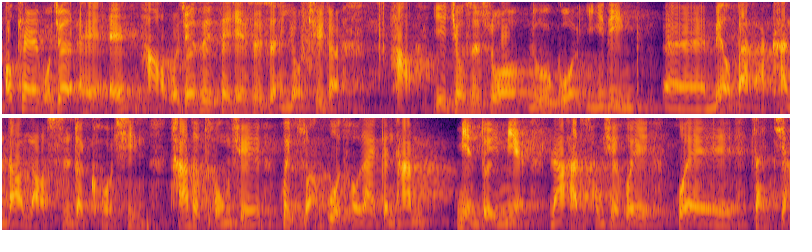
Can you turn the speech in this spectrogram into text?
，OK，我觉得，哎哎，好，我觉得这这件事是很有趣的。好，也就是说，如果宜林呃没有办法看到老师的口型，他的同学会转过头来跟他面对面，然后他的同学会会再讲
